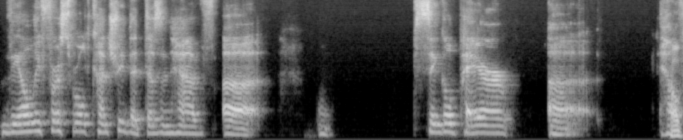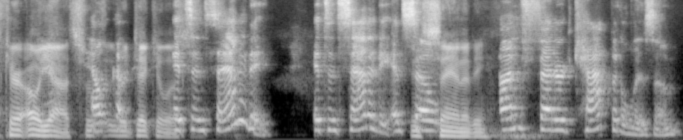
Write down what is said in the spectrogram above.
The only first world country that doesn't have a single payer uh, health healthcare. Oh, yeah. It's ridiculous. It's insanity. It's insanity. And so, insanity. Unfettered capitalism,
